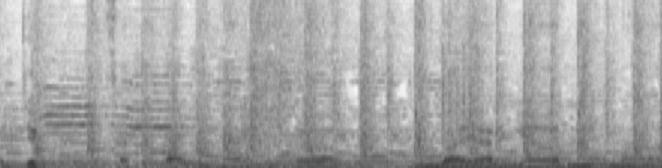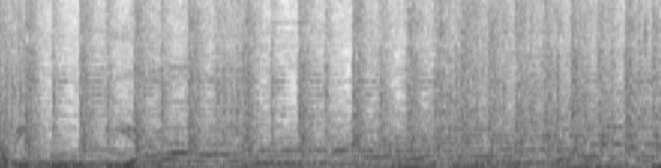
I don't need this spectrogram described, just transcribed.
ojek satu kali naik kita membayarnya 5000 rupiah ya. Nah di situ kita menuju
